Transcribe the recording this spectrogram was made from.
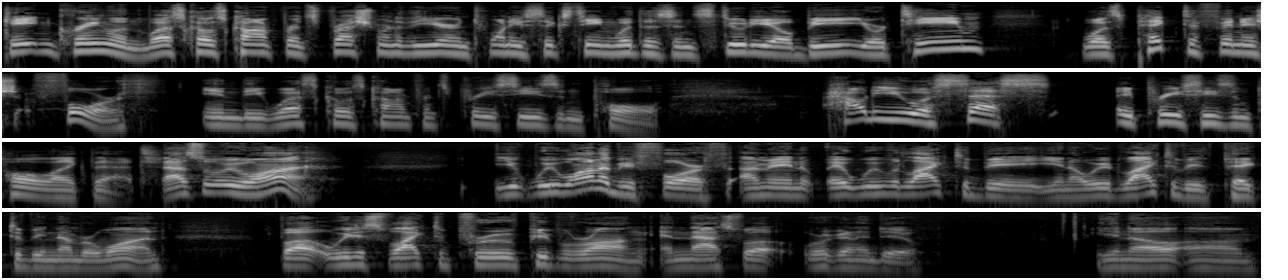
Keaton Kringlen, West Coast Conference Freshman of the Year in 2016, with us in Studio B. Your team was picked to finish fourth in the West Coast Conference preseason poll. How do you assess a preseason poll like that? That's what we want. You, we want to be fourth. I mean, it, we would like to be. You know, we'd like to be picked to be number one, but we just like to prove people wrong, and that's what we're gonna do. You know, um,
